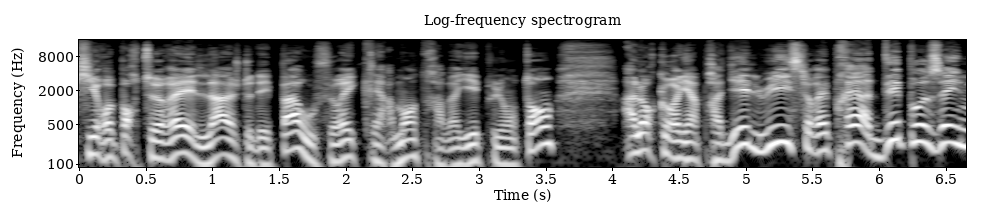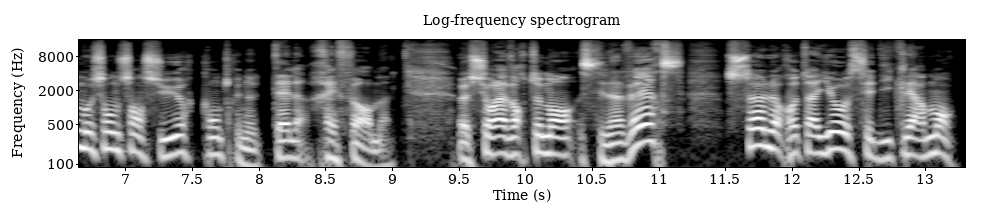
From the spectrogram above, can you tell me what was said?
qui reporterait l'âge de départ ou ferait clairement travailler plus longtemps, alors qu'Aurélien Pradier, lui, serait prêt à déposer une motion de censure contre une telle réforme. Euh, sur l'avortement, c'est l'inverse. Seul Retailleau s'est dit clairement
